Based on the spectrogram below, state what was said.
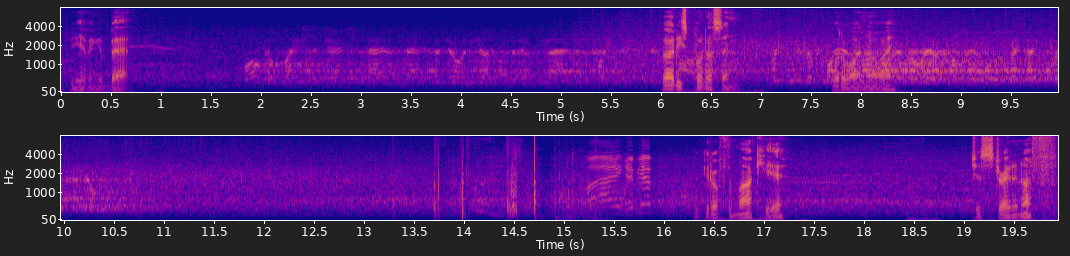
I'd be having a bat. But he's put us in. What do I know, eh? Right. Yep, yep. We'll get off the mark here. Just straight enough.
